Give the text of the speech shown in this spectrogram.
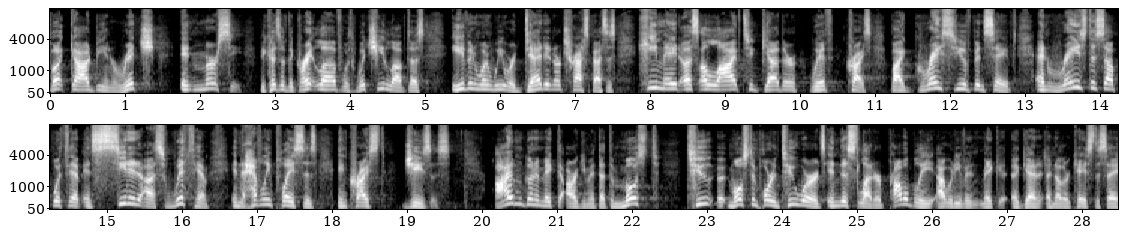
but God being rich in mercy, because of the great love with which He loved us, even when we were dead in our trespasses, He made us alive together with Christ. By grace you have been saved, and raised us up with him, and seated us with him in the heavenly places in Christ Jesus. I'm going to make the argument that the most two uh, most important two words in this letter probably i would even make again another case to say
